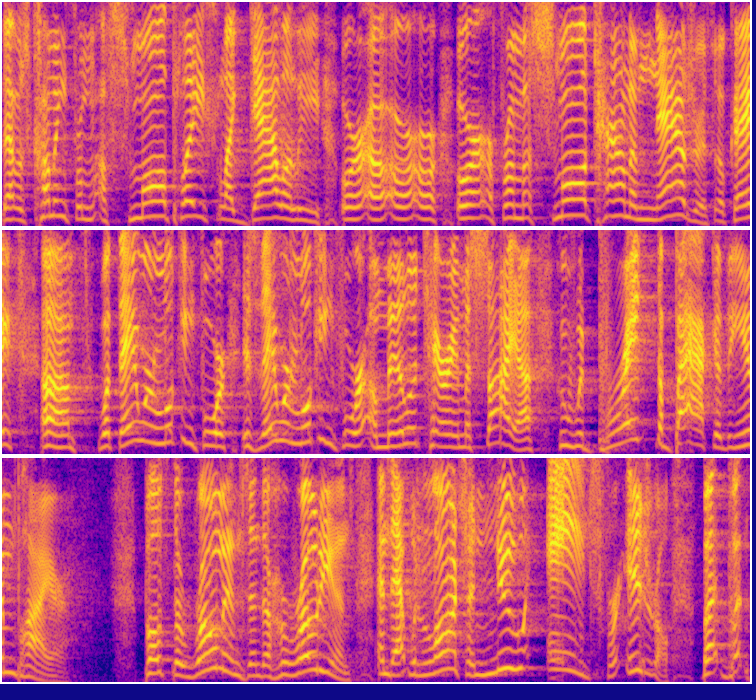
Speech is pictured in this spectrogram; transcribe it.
that was coming from a small place like Galilee or, or, or, or, from a small town of Nazareth, okay? Um, what they were looking for is they were looking for a military Messiah who would break the back of the empire both the Romans and the Herodians, and that would launch a new age for Israel. But, but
